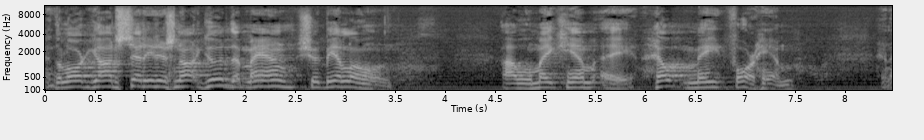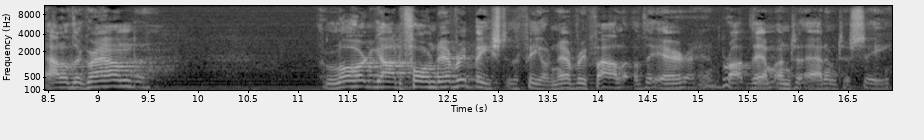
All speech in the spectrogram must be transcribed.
And the Lord God said, It is not good that man should be alone. I will make him a helpmate for him. And out of the ground the Lord God formed every beast of the field and every fowl of the air and brought them unto Adam to see.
